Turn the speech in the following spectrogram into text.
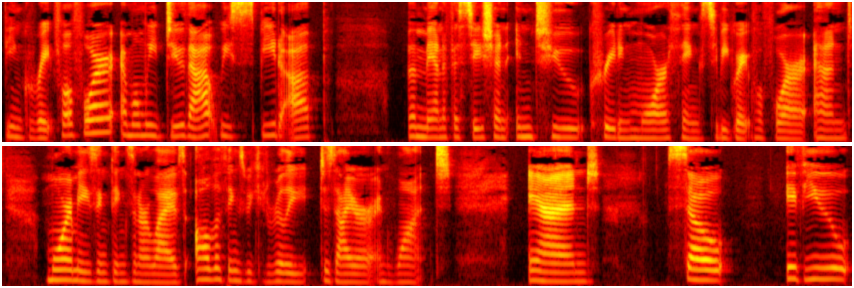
being grateful for. And when we do that, we speed up the manifestation into creating more things to be grateful for and more amazing things in our lives, all the things we could really desire and want. And so, if you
